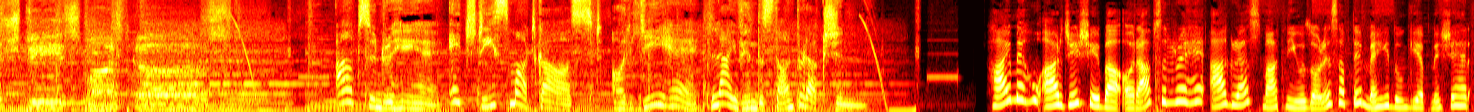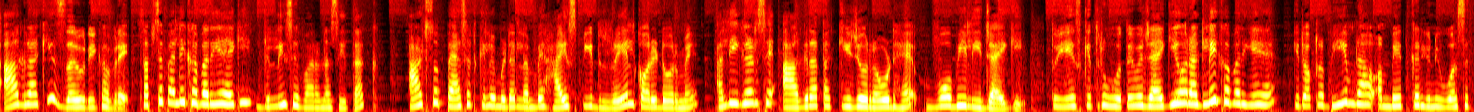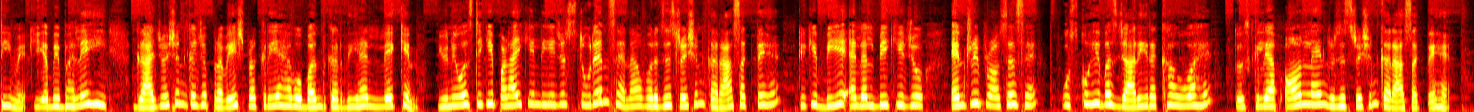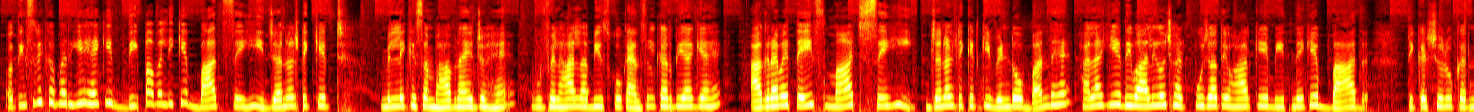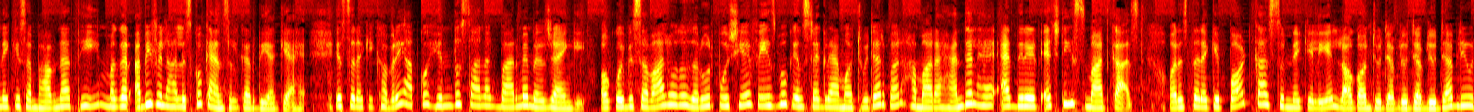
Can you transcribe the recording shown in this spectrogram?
HD Smartcast. आप सुन रहे हैं एच डी स्मार्ट कास्ट और ये है लाइव हिंदुस्तान प्रोडक्शन हाय मैं हूँ आरजे शेबा और आप सुन रहे हैं आगरा स्मार्ट न्यूज़ और इस हफ़्ते मैं ही दूँगी अपने शहर आगरा की ज़रूरी खबरें सबसे पहली खबर ये है कि दिल्ली से वाराणसी तक आठ सौ पैंसठ किलोमीटर लंबे हाई स्पीड रेल कॉरिडोर में अलीगढ़ से आगरा तक की जो रोड है, वो भी ली जाएगी। तो ये इसके थ्रू होते हुए जाएगी और अगली खबर ये है कि डॉक्टर भीमराव अंबेडकर यूनिवर्सिटी में कि अभी भले ही ग्रेजुएशन का जो प्रवेश प्रक्रिया है, वो बंद कर दी है, लेकिन यूनिवर्सिटी की पढ़ाई के लिए जो स्टूडेंट्स है ना, वो रजिस्ट्रेशन करा सकते हैं, क्योंकि बी एल की जो एंट्री प्रोसेस है, उसको ही बस जारी रखा हुआ है तो इसके लिए आप ऑनलाइन रजिस्ट्रेशन करा सकते हैं। और तीसरी खबर ये है कि दीपावली के बाद से ही जनरल टिकट मिलने की संभावनाएँ जो हैं, वो फ़िलहाल अभी इसको कैंसिल कर दिया गया है। आगरा में 23 मार्च से ही जनरल टिकट की विंडो बंद है। हालाँकि ये दिवाली और छठ पूजा त्योहार के बीतने के बाद टिकट शुरू करने की संभावना थी, मगर अभी फ़िलहाल इसको कैंसिल कर दिया गया है। इस तरह की खबरें आपको हिंदुस्तान अखबार में मिल जाएँगी। और कोई भी सवाल हो तो ज़रूर पूछिए फेसबुक इंस्टाग्राम और ट्विटर पर। हमारा हैंडल है एट और इस तरह के पॉडकास्ट सुनने के लिए लॉग ऑन टू डब्ल्यू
